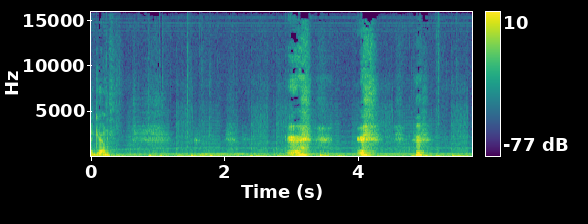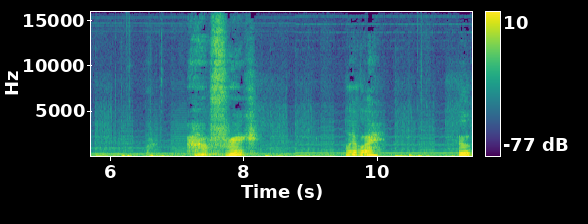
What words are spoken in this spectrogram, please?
again. Oh, frick. Wait, what? Who?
